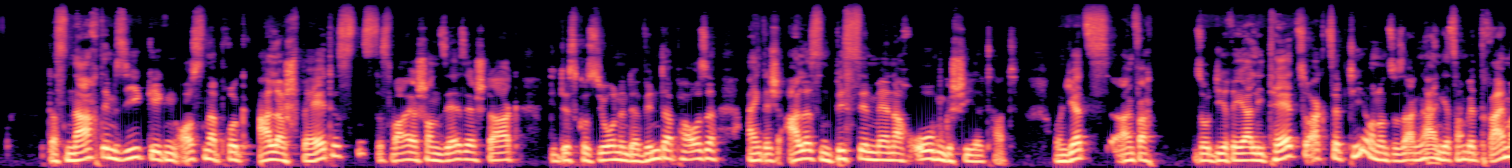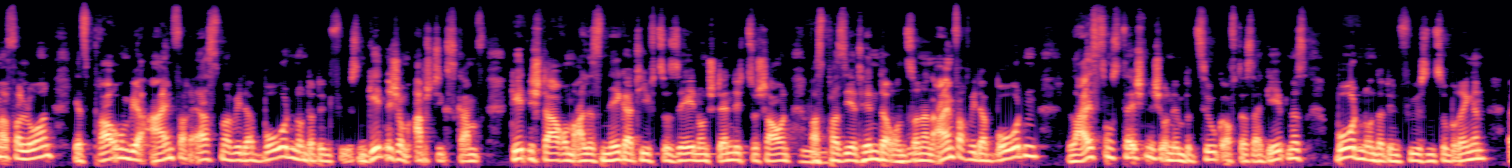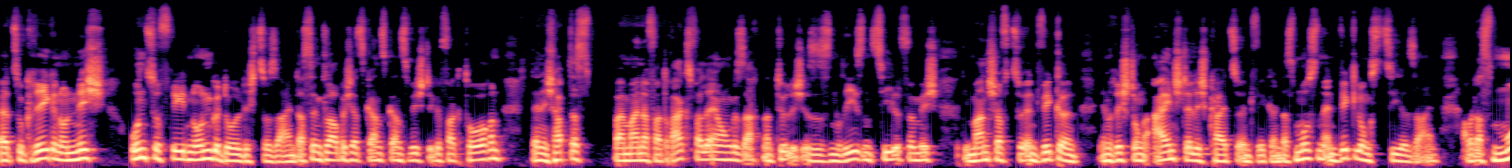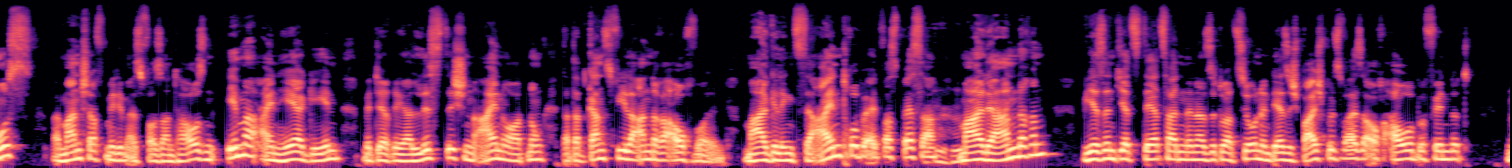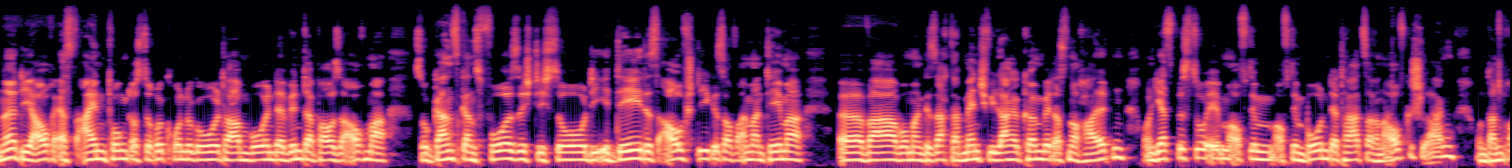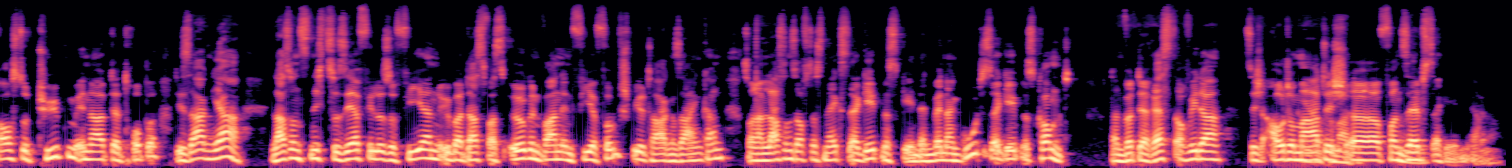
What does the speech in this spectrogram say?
dass nach dem Sieg gegen Osnabrück aller spätestens, das war ja schon sehr, sehr stark die Diskussion in der Winterpause, eigentlich alles ein bisschen mehr nach oben geschielt hat. Und jetzt einfach so die Realität zu akzeptieren und zu sagen, nein, jetzt haben wir dreimal verloren, jetzt brauchen wir einfach erstmal wieder Boden unter den Füßen. Geht nicht um Abstiegskampf, geht nicht darum, alles negativ zu sehen und ständig zu schauen, mhm. was passiert hinter uns, mhm. sondern einfach wieder Boden, leistungstechnisch und in Bezug auf das Ergebnis, Boden unter den Füßen zu bringen, äh, zu kriegen und nicht unzufrieden, ungeduldig zu sein. Das sind, glaube ich, jetzt ganz, ganz wichtige Faktoren. Denn ich habe das bei meiner Vertragsverlängerung gesagt, natürlich ist es ein Riesenziel für mich, die Mannschaft zu entwickeln, in Richtung Einstelligkeit zu entwickeln. Das muss ein Entwicklungsziel sein. Aber das muss bei Mannschaften mit dem SV Sandhausen immer einhergehen mit der realistischen Einordnung, dass das ganz viele andere auch wollen. Mal gelingt es der einen Truppe etwas besser, mhm. mal der anderen. Wir sind jetzt derzeit in einer Situation, in der sich beispielsweise auch Aue befindet ne, die auch erst einen Punkt aus der Rückrunde geholt haben, wo in der Winterpause auch mal so ganz, ganz vorsichtig so die Idee des Aufstieges auf einmal ein Thema äh, war, wo man gesagt hat, Mensch, wie lange können wir das noch halten? Und jetzt bist du eben auf dem, auf dem Boden der Tatsachen aufgeschlagen und dann brauchst du Typen innerhalb der Truppe, die sagen, ja, lass uns nicht zu sehr philosophieren über das, was irgendwann in vier, fünf Spieltagen sein kann, sondern lass uns auf das nächste Ergebnis gehen. Denn wenn ein gutes Ergebnis kommt, dann wird der Rest auch wieder sich automatisch, automatisch. Äh, von selbst ergeben. Ja. Genau.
